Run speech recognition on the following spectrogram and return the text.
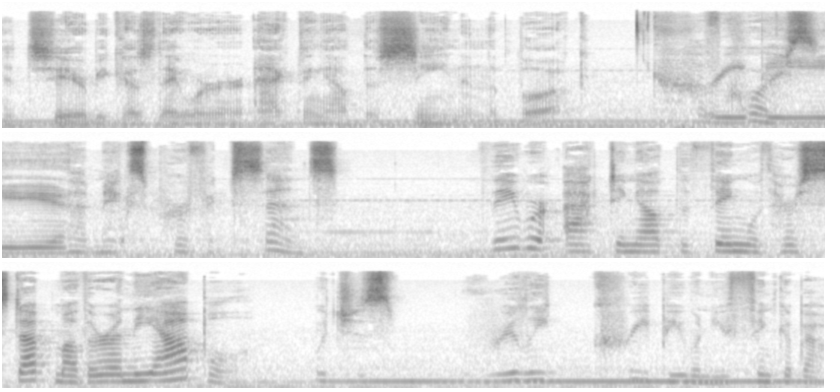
It's here because they were acting out the scene in the book. Of course. Creepy. That makes perfect sense. They were acting out the thing with her stepmother and the apple, which is really creepy when you think about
